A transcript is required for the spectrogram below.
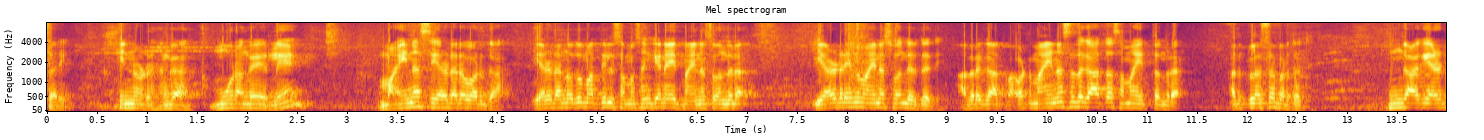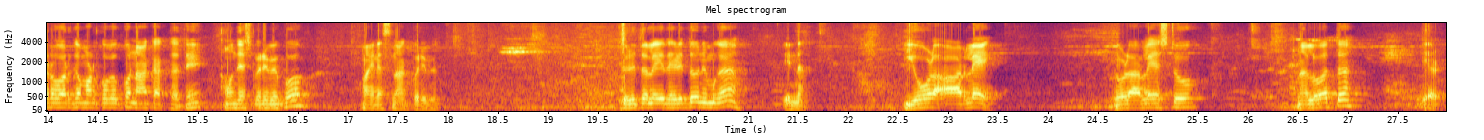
ಸರಿ. ಇನ್ನು ನೋಡ್ರಿ, ಹಂಗೆ ಮೂರು ಹಂಗೆ ಇರಲಿ. ಮೈನಸ್ ಎರಡರ ವರ್ಗ. ಎರಡು ಅನ್ನೋದು ಮತ್ತು ಇಲ್ಲಿ ಸಮಸಂಖ್ಯೆನೇ ಐತೆ ಮೈನಸ್ ಒಂದರ. ಎರಡರಿಂದ ಮೈನಸ್ ಒಂದು ಇರ್ತೈತಿ. ಅದರ ಗಾತ್ರ ಒಟ್ಟು ಮೈನಸದ ಘಾತ ಸಮ ಇತ್ತಂದ್ರೆ ಅದು ಪ್ಲಸ್ಸೇ ಬರ್ತೈತಿ. ಹಿಂಗಾಗಿ ಎರಡರ ವರ್ಗ ಮಾಡ್ಕೋಬೇಕು, ನಾಲ್ಕು ಆಗ್ತೈತಿ. ಮುಂದೆ ಎಷ್ಟು ಬರಿಬೇಕು? ಮೈನಸ್ ನಾಲ್ಕು ಬರಿಬೇಕು. ತಿಳಿತಲ್ಲ ಇದು ಹೇಳಿದ್ದು ನಿಮ್ಗೆ? ಇನ್ನು. ಏಳು ಆರ್ಲೆ. ಏಳು ಆರ್ಲೆ ಎಷ್ಟು? ನಲ್ವತ್ತು? ಎರಡು.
